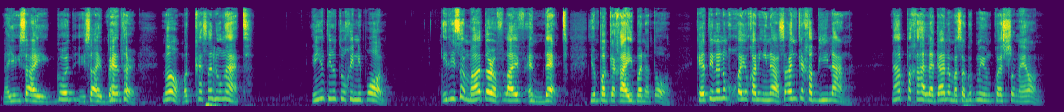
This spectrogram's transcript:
na yung isa ay good, yung isa ay better. No, magkasalungat. Yun yung tinutukoy ni Paul. It is a matter of life and death, yung pagkakaiba na to. Kaya tinanong ko kayo kanina, saan ka kabilang? Napakahalaga na masagot mo yung question na yon.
